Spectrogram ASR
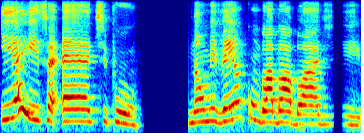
E é isso, é, é tipo, não me venha com blá blá blá de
